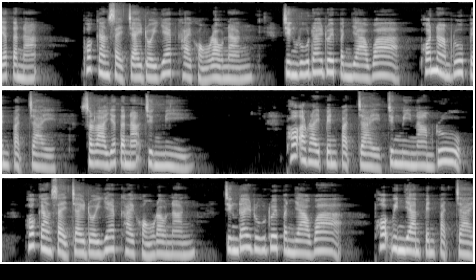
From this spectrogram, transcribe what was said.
ยตนะ เพราะการใส่ใจโดยแยบคายของเรานั้น จึงรู้ได้ด้วยปัญญาว่า เพราะนามรูปเป็นปัจจัย สลายตนะจึงมี เพราะอะไรเป็นปัจจัยจึงมีนามรูป เพราะการใส่ใจโดยแยบคายของเรานั้น จึงได้รู้ด้วยปัญญาว่า เพราะวิญญาณเป็นปัจจัย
